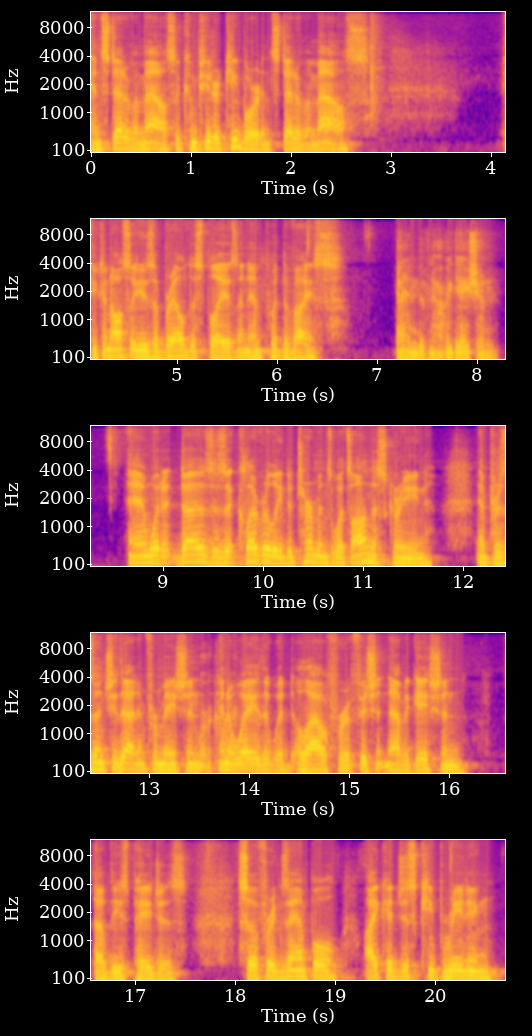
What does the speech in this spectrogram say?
instead of a mouse, a computer keyboard instead of a mouse. You can also use a braille display as an input device. End of navigation. And what it does is it cleverly determines what's on the screen and presents you that information You in a way that would allow for efficient navigation of these pages. So for example, I could just keep reading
